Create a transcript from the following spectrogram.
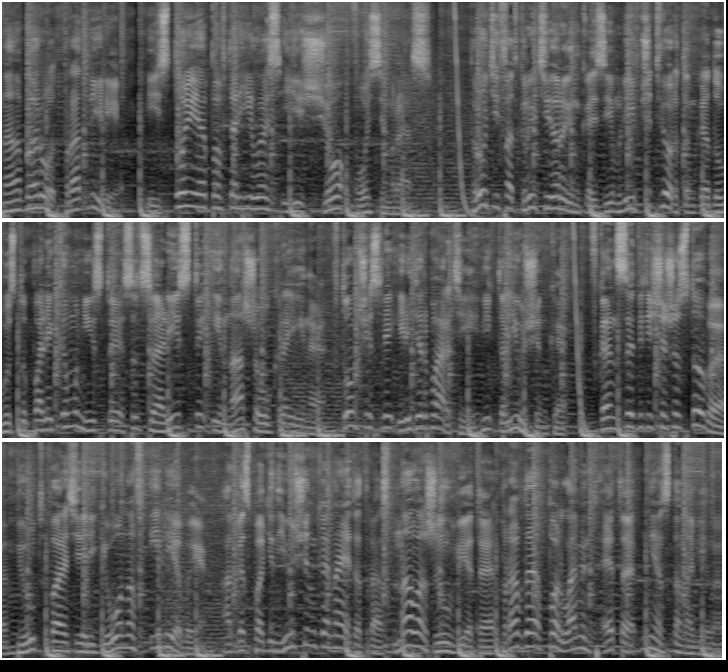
наоборот, продлили. История повторилась еще 8 раз. Против открытия рынка земли в четвертом году выступали коммунисты, социалисты и наша Украина, в том числе и лидер партии Виктор Ющенко. В конце 2006-го бьют партия регионов и левые, а господин Ющенко на этот раз наложил вето. Правда, парламент это не остановило.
